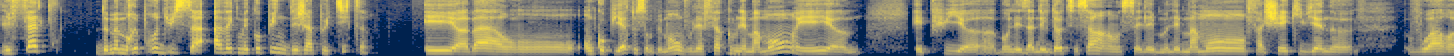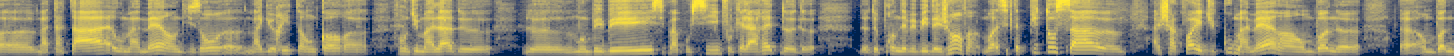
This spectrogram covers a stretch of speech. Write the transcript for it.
le fait de même reproduire ça avec mes copines déjà petites, Et euh, bah, on, on copiait tout simplement, on voulait faire comme les mamans. Et, euh, et puis, euh, bon, les anecdotes, c'est ça, hein, c'est les, les mamans fâchées qui viennent voir ma tata ou ma mère en disant Marguerite a encore rendu malade le- mon bébé, c'est pas possible, il faut qu'elle arrête de, de, de- de prendre les bébés des gens. Enfin, moi, c'était plutôt ça euh, à chaque fois. Et du coup, ma mère, hein, en, bonne, euh, en bonne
